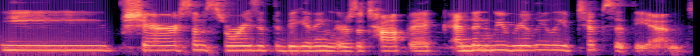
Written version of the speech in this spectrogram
We share some stories at the beginning. There's a topic, and then we really leave tips at the end.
